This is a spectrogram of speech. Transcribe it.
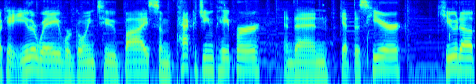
Okay, either way, we're going to buy some packaging paper, and then get this here, queued up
